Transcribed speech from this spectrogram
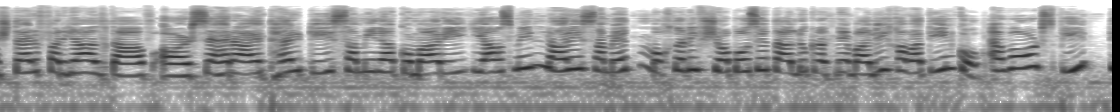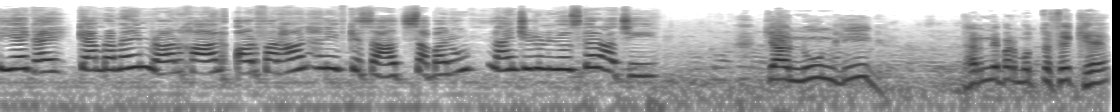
نشتر فریا الطاف اور صحرائے تھر کی سمینہ کماری، یاسمین لاری سمیت مختلف شعبوں سے تعلق رکھنے والی خواتین کو ایوارڈز بھی دیے گئے۔ کیمرامین عمران خان اور فرحان حنیف کے ساتھ سبانو نائنٹی ٹو نیوز کراچی۔ کیا نون لیگ دھرنے پر متفق ہے؟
